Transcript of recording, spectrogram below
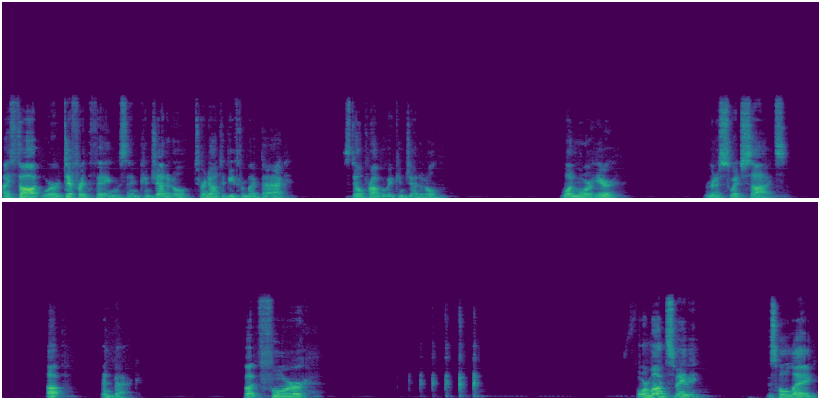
I thought were different things and congenital turned out to be from my back. Still probably congenital. One more here. We're going to switch sides. Up and back. But for four months maybe, this whole leg,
